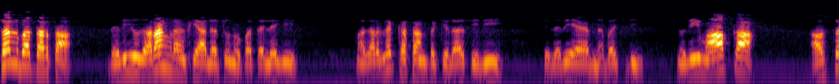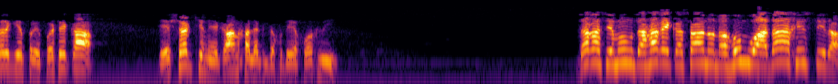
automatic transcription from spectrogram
تل به ترتا د دوی د رنگ رنگ خیانتونو پته لګي. مگر لک کسان پکې داسې دي چې د دې عیب نه بچ دي. نو دی معاف کا او سترګې پر پټه کا. بشک چې نیکان خلق د خدای خوښ وي. دغه شان مونږ د هغه کسانو نه هم وعده اخیستې ده.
